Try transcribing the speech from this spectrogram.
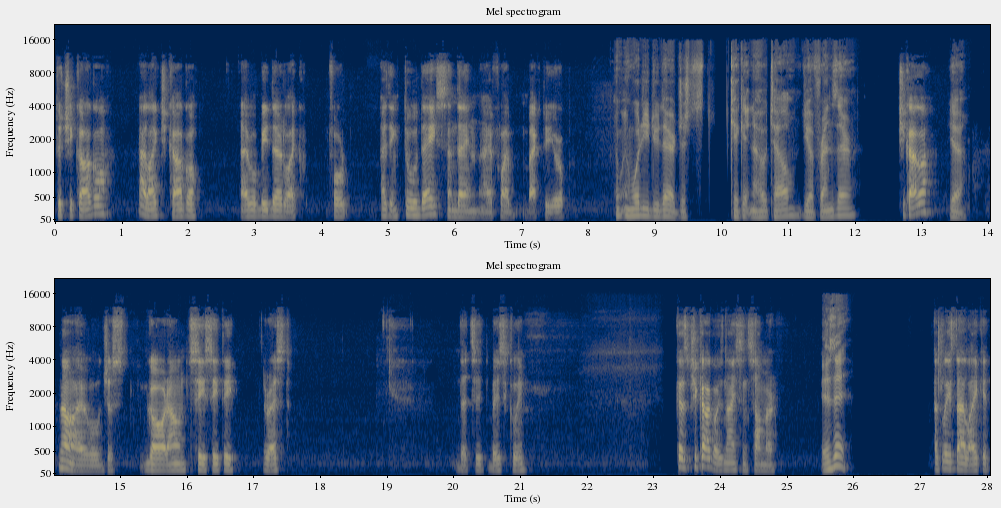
to Chicago. I like Chicago. I will be there like for I think two days, and then I fly back to Europe. And, and what do you do there? Just kick it in a hotel? Do you have friends there? Chicago? Yeah. No, I will just go around, city, rest. That's it, basically. Because Chicago is nice in summer. Is it? At least I like it.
